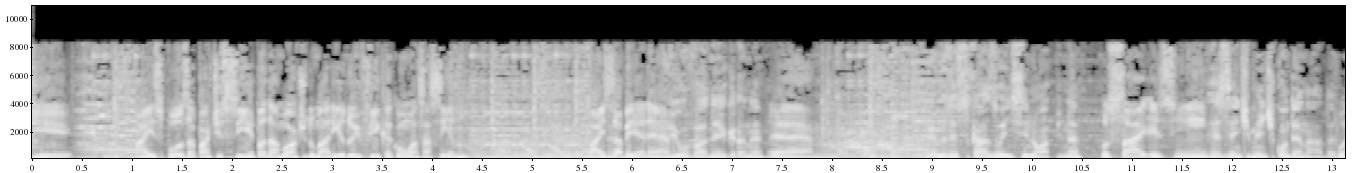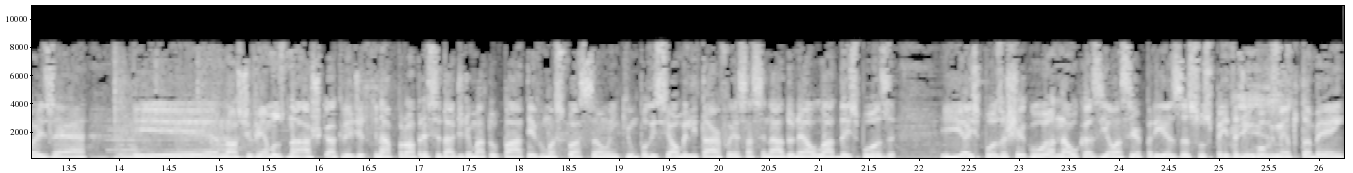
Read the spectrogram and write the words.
que a esposa participa da morte do marido e fica com o assassino? Vai saber, né? Viúva negra, né? É. Tivemos esse caso em Sinop, né? O SAI, sim. Recentemente condenada. Pois é. E nós tivemos, na, acho, acredito que na própria cidade de Matupá teve uma situação em que um policial militar foi assassinado, né? Ao lado da esposa. E a esposa chegou, na ocasião, a ser presa, suspeita Isso. de envolvimento também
